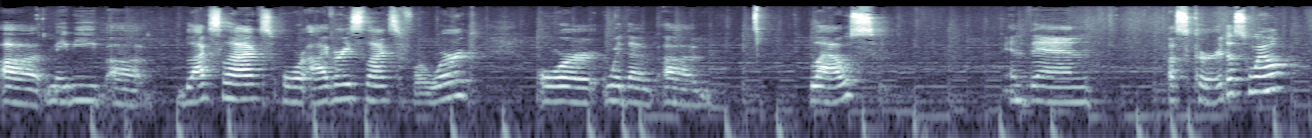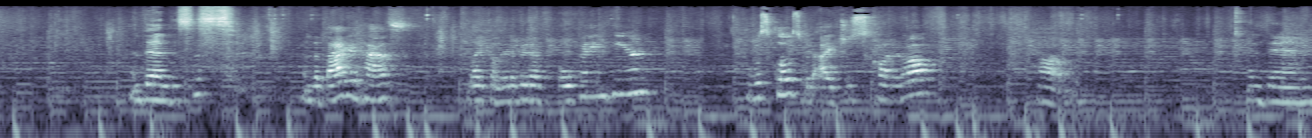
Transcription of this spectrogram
uh, maybe uh, black slacks or ivory slacks for work or with a um, blouse and then a skirt as well. And then this is in the back it has like a little bit of opening here was closed but I just cut it off. Um, and then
